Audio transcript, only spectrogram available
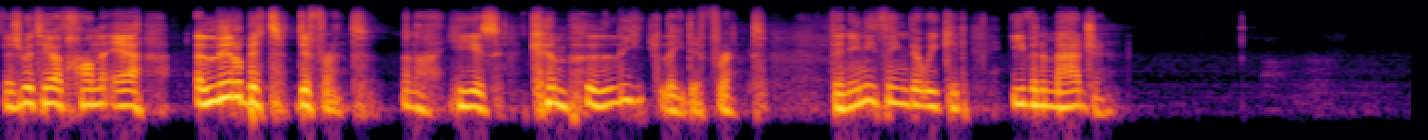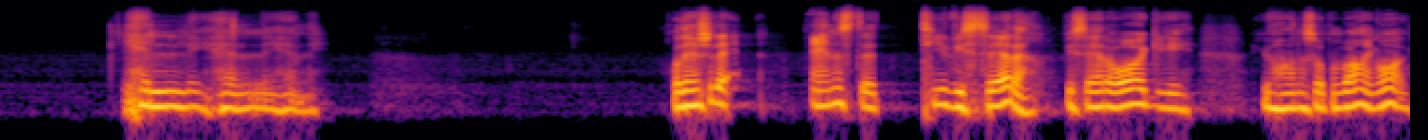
Det ikke betyr at han er a little bit different, men he is completely different than anything that we could even imagine. Hellig, hellig, hellig. Og det er ikke det eneste tid vi ser det. Vi ser det òg i Johannes' åpenbaring.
